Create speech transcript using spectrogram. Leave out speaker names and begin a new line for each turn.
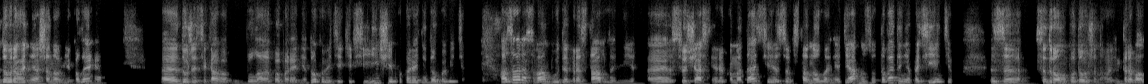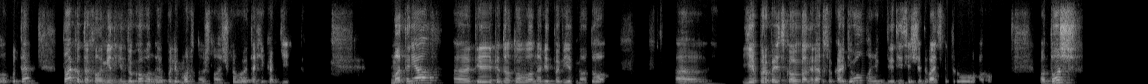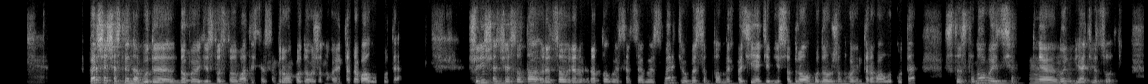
Доброго дня, шановні колеги. Е, Дуже цікава була попередня доповідь, як і всі інші попередні доповіді. А зараз вам буде представлені е, сучасні рекомендації з встановлення діагнозу та ведення пацієнтів з синдромом подовженого інтервалу КУТ та котохоламін індукованою поліморфною шлуночковою тахікардією. Матеріал е, підготовлено відповідно до Європейського конгресу кардіологів 2022 року. Отож, перша частина буде доповіді стосуватися синдрому подовженого інтервалу КУТ. Щорічна частота раптової серцевої смерті у безсимптомних пацієнтів із синдромом подовженого інтервалу КУТ становить е, 0,5%.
